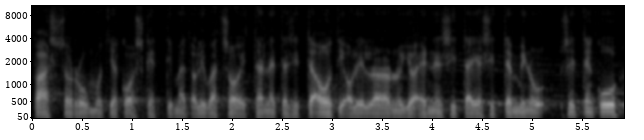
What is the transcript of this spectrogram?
passorummut ja koskettimet olivat soittaneet ja sitten Outi oli ladannut jo ennen sitä ja sitten, minu, sitten kun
